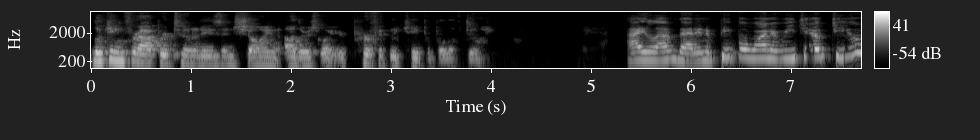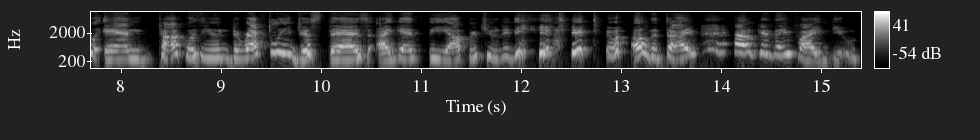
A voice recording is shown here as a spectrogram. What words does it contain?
looking for opportunities and showing others what you're perfectly capable of doing. I love that. And if people want to reach out to you and talk with you directly, just as I get the opportunity to do all the time, how can they find you?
